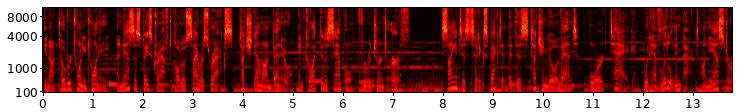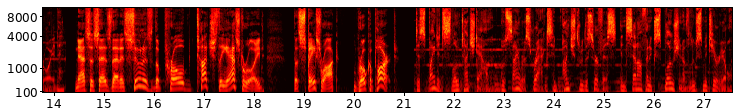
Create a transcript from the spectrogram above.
In October 2020, a NASA spacecraft called OSIRIS REx touched down on Bennu and collected a sample for return to Earth. Scientists had expected that this touch and go event, or TAG, would have little impact on the asteroid. NASA says that as soon as the probe touched the asteroid, the space rock broke apart. Despite its slow touchdown, OSIRIS REx had punched through the surface and set off an explosion of loose material.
